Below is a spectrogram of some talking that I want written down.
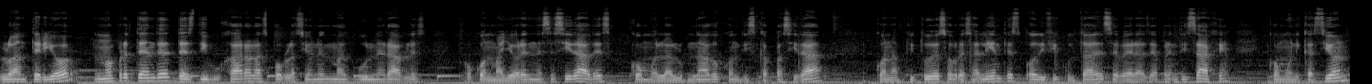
Lo anterior no pretende desdibujar a las poblaciones más vulnerables o con mayores necesidades, como el alumnado con discapacidad, con aptitudes sobresalientes o dificultades severas de aprendizaje, comunicación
